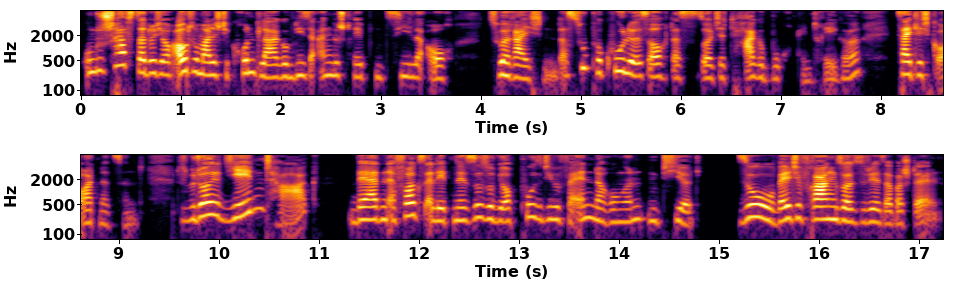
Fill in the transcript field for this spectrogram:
Und du schaffst dadurch auch automatisch die Grundlage, um diese angestrebten Ziele auch zu erreichen. Das super coole ist auch, dass solche Tagebucheinträge zeitlich geordnet sind. Das bedeutet, jeden Tag werden Erfolgserlebnisse sowie auch positive Veränderungen notiert. So, welche Fragen sollst du dir jetzt aber stellen?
